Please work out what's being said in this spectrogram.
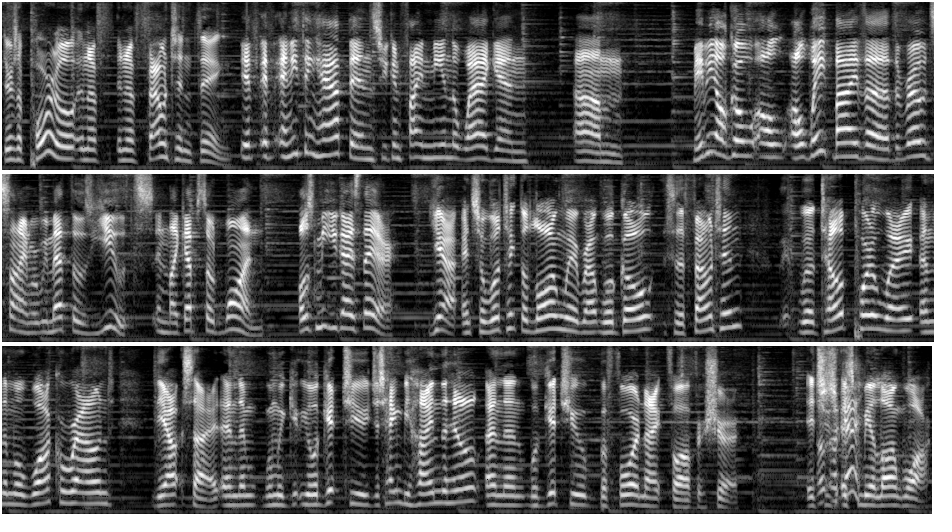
There's a portal in a in a fountain thing. If if anything happens, you can find me in the wagon. Um, maybe I'll go. I'll I'll wait by the the road sign where we met those youths in like episode one. I'll just meet you guys there. Yeah, and so we'll take the long way around. We'll go to the fountain. We'll teleport away, and then we'll walk around the outside, and then when we get, you'll get to you, just hang behind the hill, and then we'll get you before nightfall for sure. It's O- just it's gonna be a long walk.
